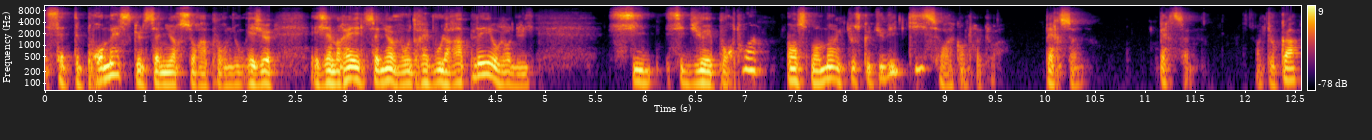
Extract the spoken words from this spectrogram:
cette promesse que le Seigneur sera pour nous. Et je et j'aimerais, le Seigneur voudrait vous le rappeler aujourd'hui. Si, si Dieu est pour toi, en ce moment, avec tout ce que tu vis, qui sera contre toi? Personne. Personne. En tout cas,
